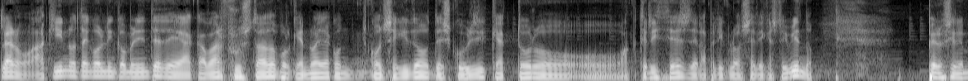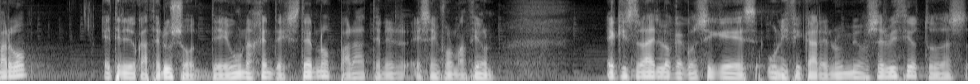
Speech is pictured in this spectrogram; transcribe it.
Claro, aquí no tengo el inconveniente de acabar frustrado porque no haya conseguido descubrir qué actor o, o actriz es de la película o serie que estoy viendo. Pero sin embargo, he tenido que hacer uso de un agente externo para tener esa información. Xdrive lo que consigue es unificar en un mismo servicio todas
